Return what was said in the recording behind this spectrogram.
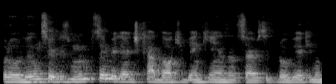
Provê um serviço muito semelhante que a DOC Banking as a Service provê aqui no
